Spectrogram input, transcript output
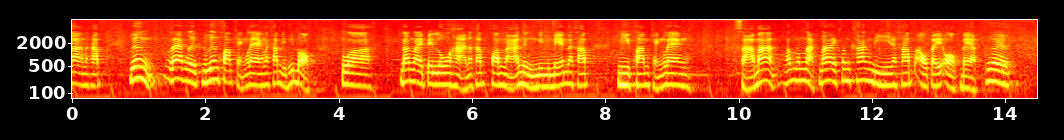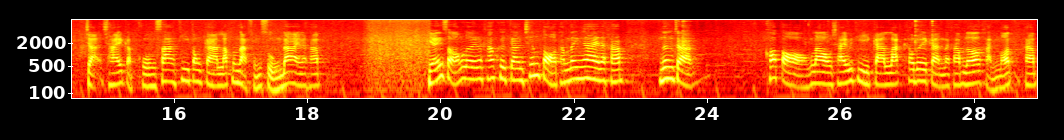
บ้างนะครับ เรื่องแรกเลยคือเรื่องความแข็งแรงนะครับ อย่างที่บอกตัว ด้านในเป็นโลหะนะครับ ความหนา 1มิลลิเมตรนะครับ มีความแข็งแรง สามารถรับน้ำหนักได้ค่อนข้างดีนะครับ เอาไปออกแบบเพื่อจะใช้กับโครงสร้างที่ต้องการรับน้ำหนักสูงๆได้นะครับ อย่างที่สองเลยนะครับ คือการเชื่อมต่อทำได้ง่ายนะครับ เนื่องจากข้อต่อของเราใช้วิธีการรัดเข้าด้วยกันนะครับ แล้วก็ขันน็อตครับ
